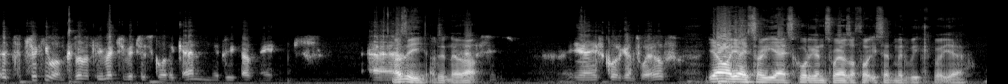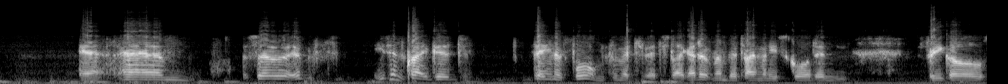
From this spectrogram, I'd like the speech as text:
it's a tricky one because obviously Mitrovic has scored again midweek, hasn't he? Um, Has he? I didn't know that. Yeah, he scored against Wales. Yeah, oh yeah, sorry, yeah, he scored against Wales. I thought you said midweek, but yeah. Yeah. Um, so it, he's in quite a good vein of form for Mitrovic. Like I don't remember a time when he scored in three goals,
